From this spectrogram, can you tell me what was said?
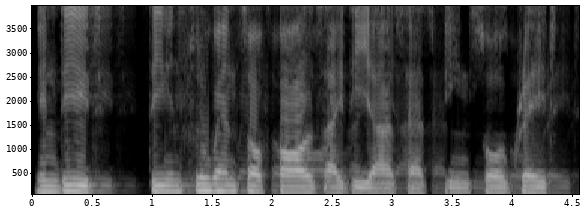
Indeed, the influence of Paul's ideas has been so great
